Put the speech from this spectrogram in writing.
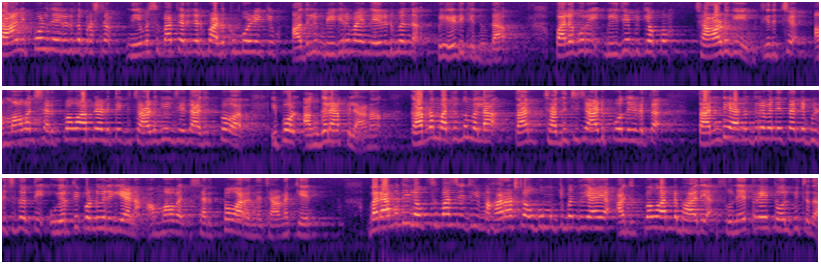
താൻ ഇപ്പോൾ നേരിടുന്ന പ്രശ്നം നിയമസഭാ തെരഞ്ഞെടുപ്പ് അടുക്കുമ്പോഴേക്കും അതിലും ഭീകരമായി നേരിടുമെന്ന് പേടിക്കുന്നുണ്ട്. പലകുറി ബി ജെ പിക്കൊപ്പം ചാടുകയും തിരിച്ച് അമ്മാവൻ ശരത് പവാറിന്റെ അടുത്തേക്ക് ചാടുകയും ചെയ്ത അജിത് പവാർ ഇപ്പോൾ അങ്കലാപ്പിലാണ്. കാരണം മറ്റൊന്നുമല്ല താൻ ചതിച്ച് ചാടിപ്പോന്നയിടത്ത് തന്റെ അനന്തരവനെ തന്നെ പിടിച്ചു നിർത്തി ഉയർത്തിക്കൊണ്ടുവരികയാണ് അമ്മാവൻ ശരത് പവാർ എന്ന ചാണക്യൻ. ബരാമതി ലോക്സഭാ സീറ്റിൽ മഹാരാഷ്ട്ര ഉപമുഖ്യമന്ത്രിയായ അജിത് പവാറിന്റെ ഭാര്യ സുനേത്രയെ തോൽപ്പിച്ചത്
